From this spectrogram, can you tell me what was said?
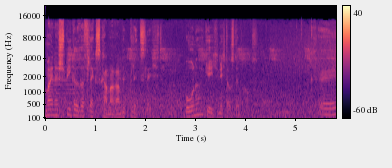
Meine Spiegelreflexkamera mit Blitzlicht. Ohne gehe ich nicht aus dem Haus. Okay.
